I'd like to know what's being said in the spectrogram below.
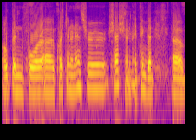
open for a question and answer session. I think that uh,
